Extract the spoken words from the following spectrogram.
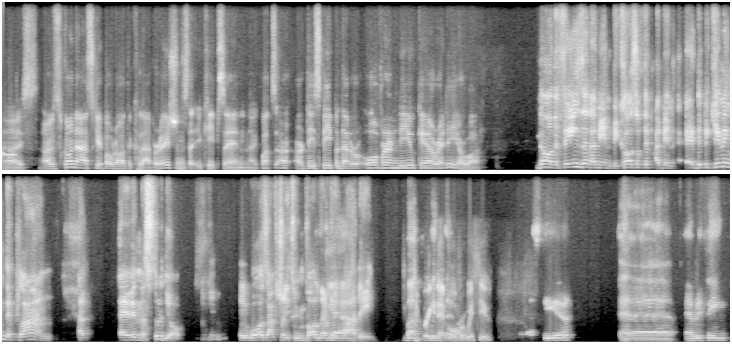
Nice. I was going to ask you about all the collaborations that you keep saying. Like, what's are, are these people that are over in the UK already, or what? No, the things that I mean, because of the, I mean, at the beginning, the plan uh, in the studio, it was actually to involve Yeah. everybody. But To bring with them over with you. Last year, uh, everything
